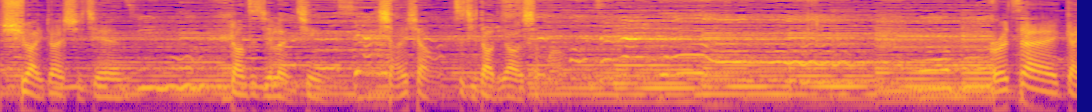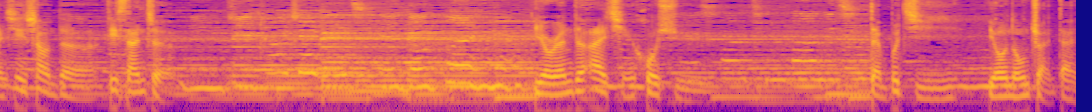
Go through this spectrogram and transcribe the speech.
需要一段时间让自己冷静，想一想自己到底要什么。而在感性上的第三者。有人的爱情或许等不及由浓转淡，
